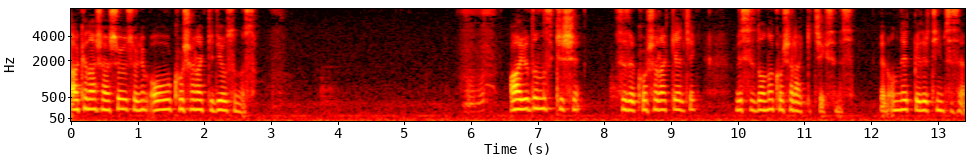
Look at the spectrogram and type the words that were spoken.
Arkadaşlar şöyle söyleyeyim. O koşarak gidiyorsunuz. Ayrıldığınız kişi size koşarak gelecek ve siz de ona koşarak gideceksiniz. Yani onu net belirteyim size.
